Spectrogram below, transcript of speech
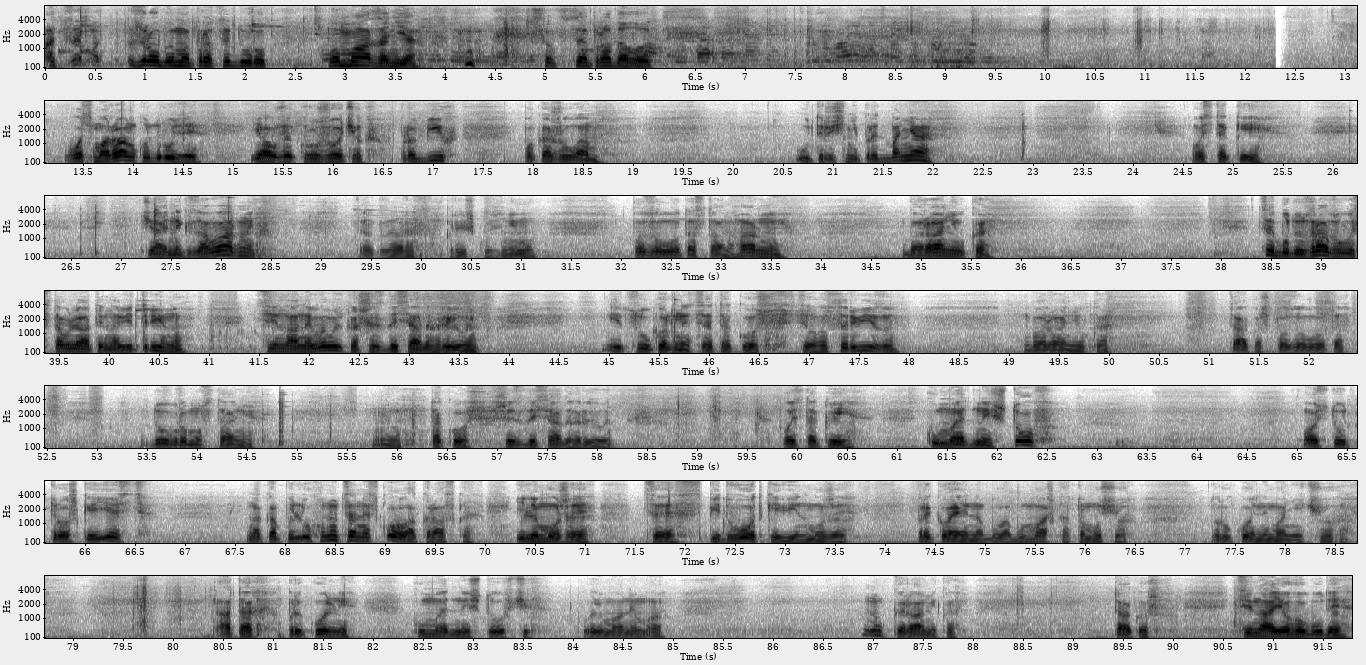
А це ми зробимо процедуру помазання, щоб все продалося. Восьма ранку, друзі, я вже кружочок пробіг, покажу вам утрішні придбання. Ось такий чайник-заварник. Так, Зараз кришку зніму. Позолота стан гарний. Баранівка. Це буду зразу виставляти на вітрину. Ціна невелика, 60 гривень. І цукорниця також з цього сервізу. Баранівка. Також позолота в доброму стані. Також 60 гривень. Ось такий кумедний штоф. Ось тут трошки є на капелюху. Ну це не скола краска. Ілі може це з підводки він може приклеєна була бумажка, тому що рукою нема нічого. А так прикольний кумедний штовчик. Клейма нема. Ну, кераміка. Також ціна його буде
